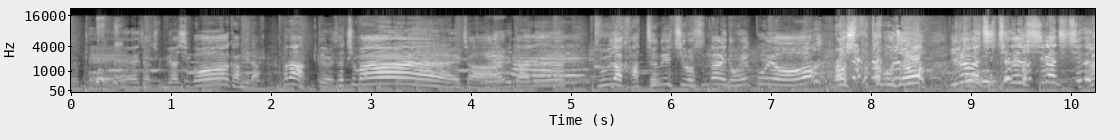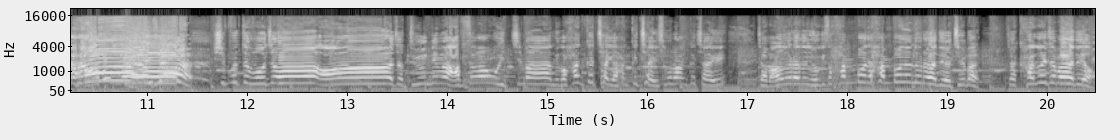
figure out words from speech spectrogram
이렇게 자 준비하시고 갑니다 하나 둘 셋 출발 자 일단은 둘 다 같은 위치로 순간이동 했고요 어 시프트 뭐죠? 이러면 지체되죠 시간 지체되죠 아? 시프트 뭐죠? 아, 자, 두현님은 앞서가고 있지만, 이거 한 끗 차이, 한 끗 차이, 서로 한 끗 차이. 자, 마그라는 여기서 한 번에, 한 번에 놀아야 돼요, 제발. 자, 각을 잡아야 돼요.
